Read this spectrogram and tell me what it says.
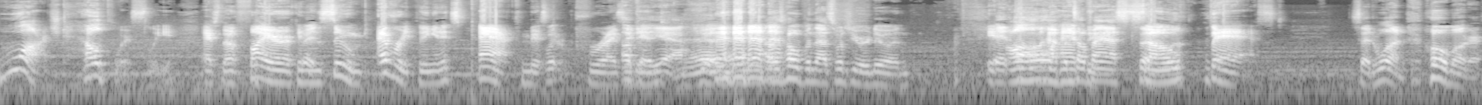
watched helplessly as the fire Wait. consumed everything in its path, Mr. Wait. President. Okay, yeah. Yeah. I was hoping that's what you were doing. It, It all all happened happened so fast, So fast. Said one homeowner,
